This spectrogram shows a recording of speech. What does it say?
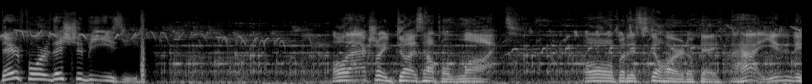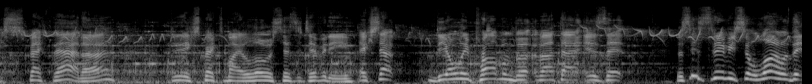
Therefore, this should be easy. Oh, that actually does help a lot. Oh, but it's still hard. Okay. Aha, you didn't expect that, huh? Didn't expect my low sensitivity. Except, the only problem about that is that the sensitivity is so low that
